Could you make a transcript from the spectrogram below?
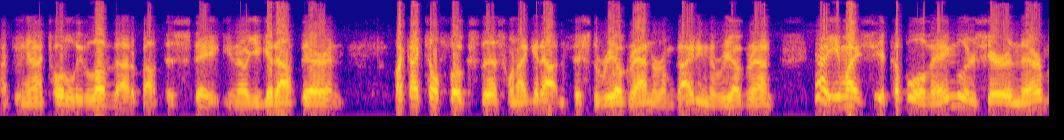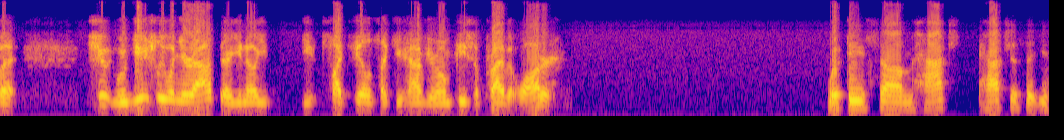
I, you I totally love that about this state. You know, you get out there and like I tell folks this when I get out and fish the Rio Grande or I'm guiding the Rio Grande. Yeah, you might see a couple of anglers here and there, but shoot, usually when you're out there, you know, you you it's like feel it's like you have your own piece of private water. With these um, hatch hatches that you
